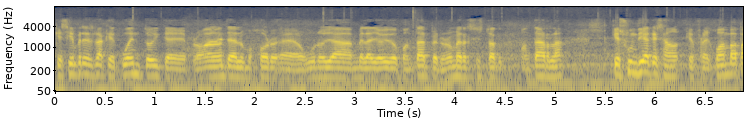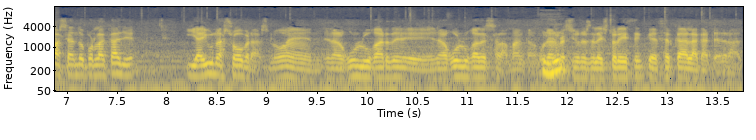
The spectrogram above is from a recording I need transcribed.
que siempre es la que cuento y que probablemente a lo mejor eh, alguno ya me la haya oído contar, pero no me resisto a contarla, que es un día que, que Fray Juan va paseando por la calle y hay unas obras ¿no? en, algún lugar de, en algún lugar de Salamanca. Algunas versiones de la historia dicen que cerca de la catedral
